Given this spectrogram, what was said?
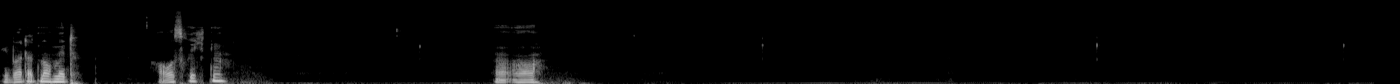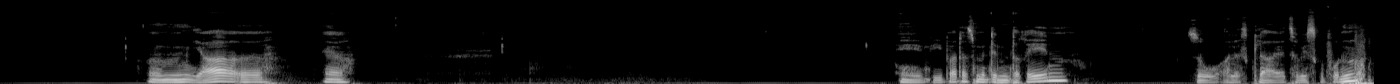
wie war das noch mit ausrichten? Uh -oh. Ähm, ja, äh, ja. Wie war das mit dem Drehen? So, alles klar, jetzt habe ich es gefunden.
